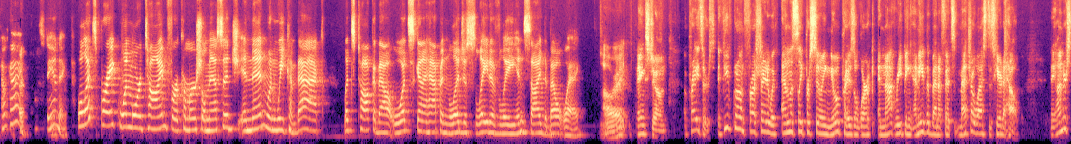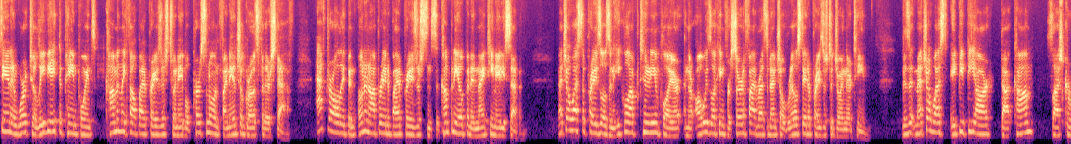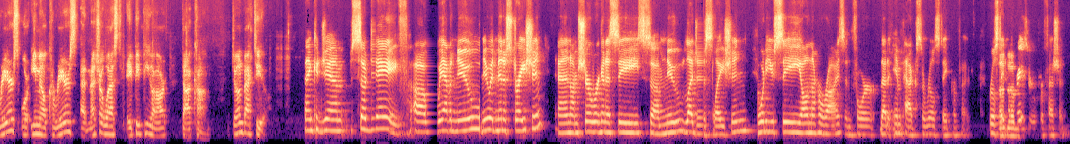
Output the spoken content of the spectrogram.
Okay. Outstanding. Well, let's break one more time for a commercial message. And then when we come back, let's talk about what's going to happen legislatively inside the Beltway. All right. Thanks, Joan. Appraisers, if you've grown frustrated with endlessly pursuing new appraisal work and not reaping any of the benefits, Metro West is here to help. They understand and work to alleviate the pain points commonly felt by appraisers to enable personal and financial growth for their staff. After all, they've been owned and operated by appraisers since the company opened in 1987. Metro West Appraisal is an equal opportunity employer, and they're always looking for certified residential real estate appraisers to join their team. Visit MetroWestAPPR.com slash careers or email careers at metrowestappr.com. Joan, back to you. Thank you, Jim. So, Dave, uh, we have a new new administration, and I'm sure we're going to see some new legislation. What do you see on the horizon for that impacts the real estate profession, real estate uh, appraiser profession?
